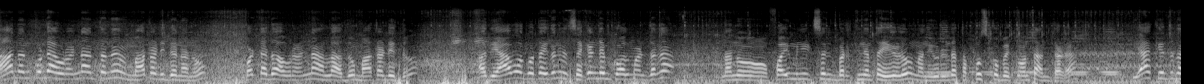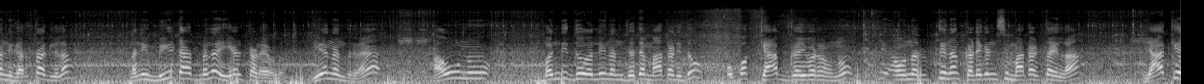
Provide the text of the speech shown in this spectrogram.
ನಾನು ಅಂದ್ಕೊಂಡೆ ಅವ್ರ ಅಣ್ಣ ಅಂತಲೇ ಮಾತಾಡಿದ್ದೆ ನಾನು. ಬಟ್ ಅದು ಅವ್ರ ಅಣ್ಣ ಅಲ್ಲ, ಅದು ಮಾತಾಡಿದ್ದು. ಅದು ಯಾವಾಗ ಗೊತ್ತಾಯ್ತು ಅಂದರೆ ಸೆಕೆಂಡ್ ಟೈಮ್ ಕಾಲ್ ಮಾಡಿದಾಗ ನಾನು ಫೈವ್ ಮಿನಿಟ್ಸಲ್ಲಿ ಬರ್ತೀನಿ ಅಂತ ಹೇಳು, ನಾನು ಇವರಿಂದ ತಪ್ಪಿಸ್ಕೋಬೇಕು ಅಂತ ಅಂತಾಳೆ. ಯಾಕೆ ಅಂತ ನನಗೆ ಅರ್ಥ ಆಗಲಿಲ್ಲ. ನನಗೆ ಮೀಟ್ ಆದಮೇಲೆ ಹೇಳ್ತಾಳೆ ಅವಳು, ಏನಂದರೆ, ಅವನು ಬಂದಿದ್ದು ಅಲ್ಲಿ ನನ್ನ ಜೊತೆ ಮಾತಾಡಿದ್ದು, ಒಬ್ಬ ಕ್ಯಾಬ್ ಡ್ರೈವರ್ ಅವನು. ಅವನ ವೃತ್ತಿನ ಕಡೆಗಣಿಸಿ ಮಾತಾಡ್ತಾ ಇಲ್ಲ. ಯಾಕೆ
